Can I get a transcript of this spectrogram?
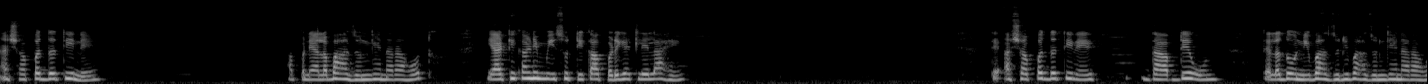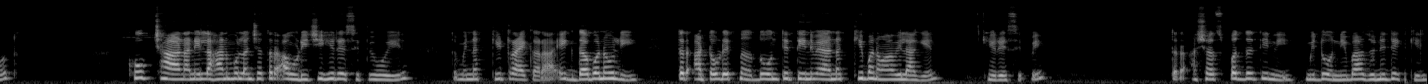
अशा पद्धतीने आपण याला भाजून घेणार आहोत. या ठिकाणी मी सुती कापड घेतलेलं आहे. ते अशा पद्धतीने दाब देऊन त्याला दोन्ही बाजूनी भाजून घेणार आहोत. खूप छान आणि लहान मुलांच्या तर आवडीची ही रेसिपी होईल. तुम्ही नक्की ट्राय करा. एकदा बनवली तर आठवड्यातनं दोन ते तीन वेळा नक्की बनवावी लागेल ही रेसिपी तर अशाच पद्धतीने मी दोन्ही बाजूने देखील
